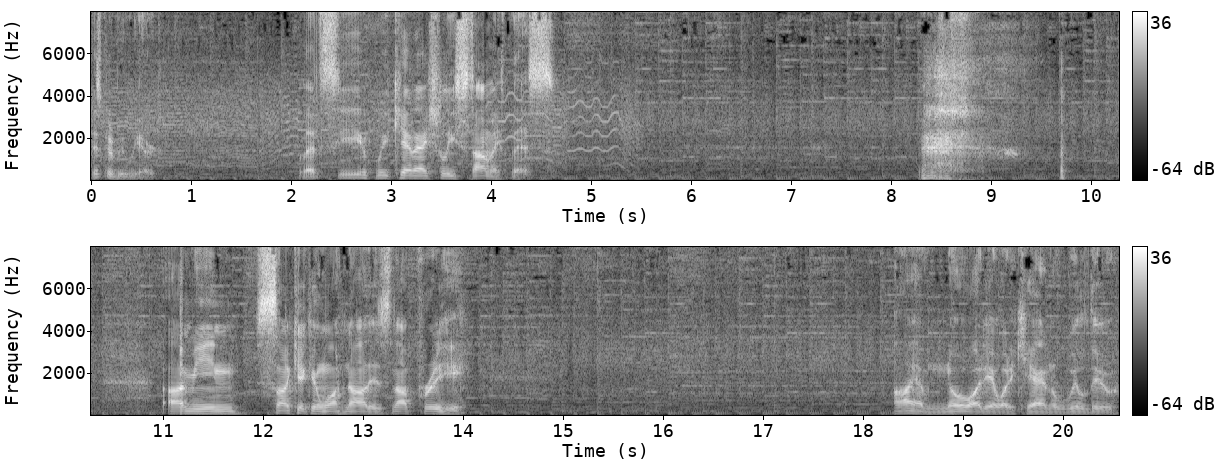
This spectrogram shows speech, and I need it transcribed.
This could be weird. Let's see if we can actually stomach this. I mean, psychic and whatnot is not pretty. I have no idea what it can or will do.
